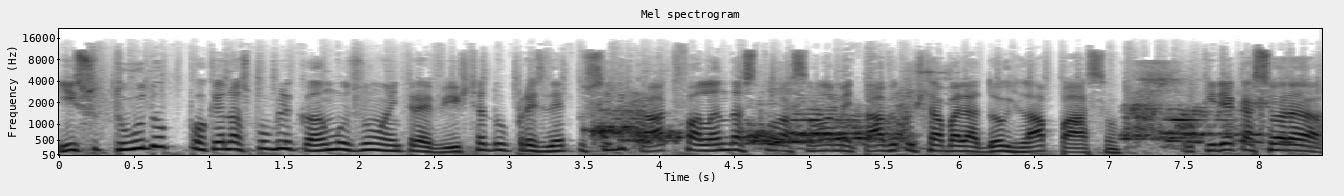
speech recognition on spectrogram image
Isso tudo porque nós publicamos uma entrevista do presidente do sindicato falando da situação lamentável que os trabalhadores lá passam. Eu queria que a senhora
